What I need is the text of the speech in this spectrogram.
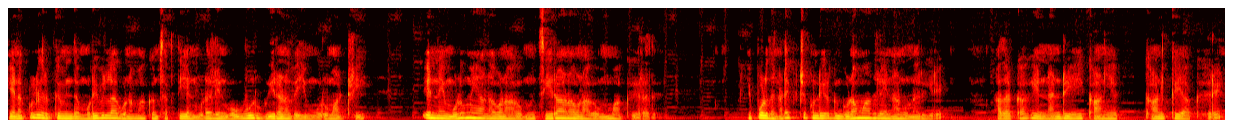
எனக்குள் இருக்கும் இந்த முடிவில்லா குணமாக்கும் சக்தி என் உடலின் ஒவ்வொரு உயிரணுவையும் உருமாற்றி என்னை முழுமையானவனாகவும் சீரானவனாகவும் ஆக்குகிறது. இப்பொழுது நடைபெற்று கொண்டிருக்கும் குணமாதலை நான் உணர்கிறேன். அதற்காக என் நன்றியை காணிய காணிக்கையாக்குகிறேன்.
